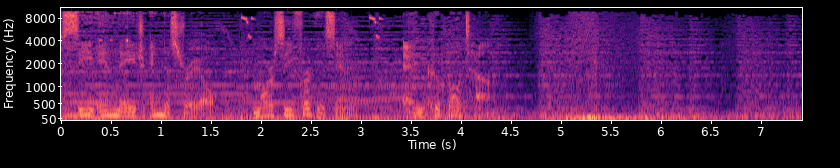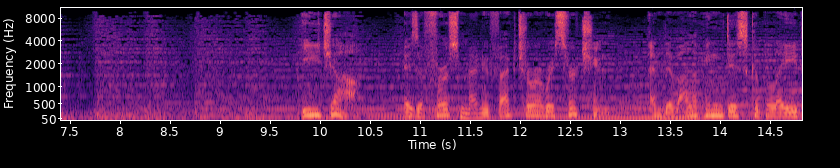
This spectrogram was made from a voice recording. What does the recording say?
CNH Industrial, Massey Ferguson, and Kubota. Yijia is the first manufacturer researching and developing disc blade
